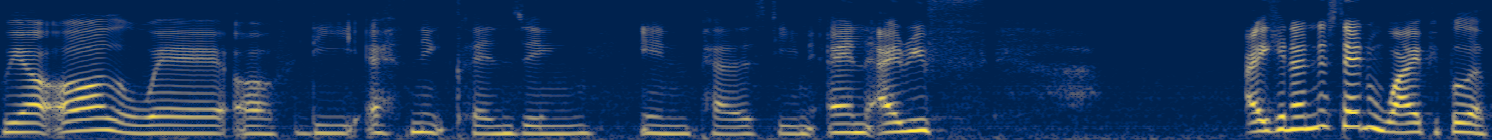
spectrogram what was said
we are all aware of the ethnic cleansing in palestine and i ref I can understand why people are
